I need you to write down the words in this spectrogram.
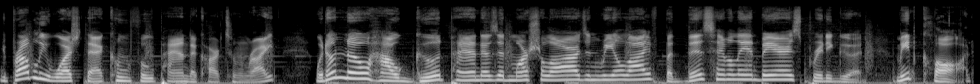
You probably watched that Kung Fu Panda cartoon, right? We don't know how good pandas at martial arts in real life, but this Himalayan bear is pretty good. Meet Claude.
